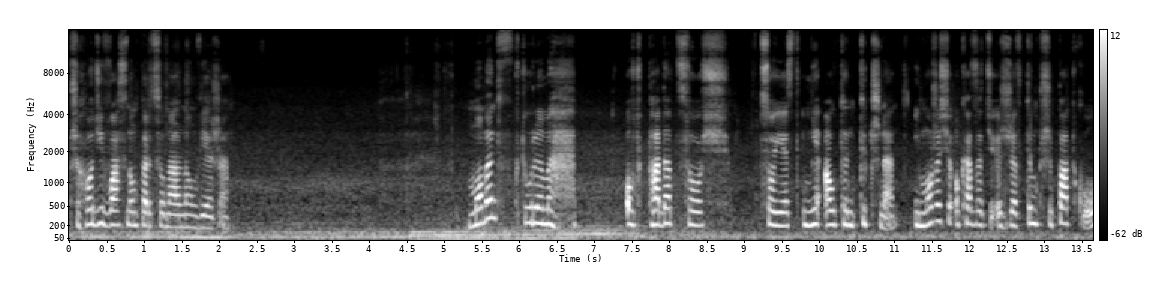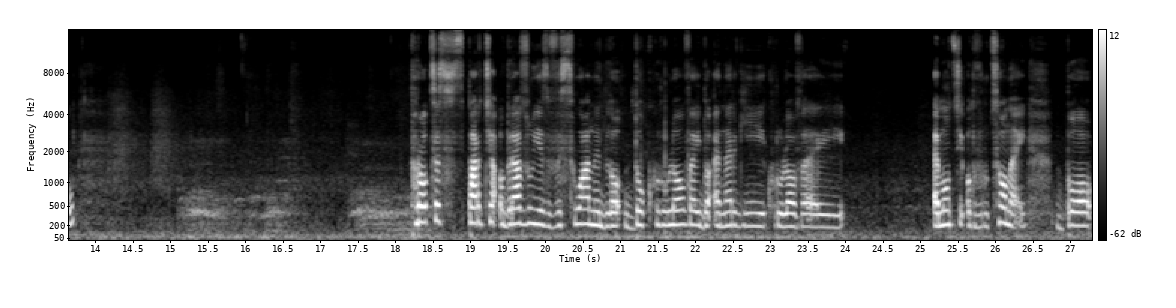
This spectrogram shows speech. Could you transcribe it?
przechodzi własną personalną wieżę. Moment, w którym odpada coś, co jest nieautentyczne, i może się okazać, że w tym przypadku proces wsparcia od razu jest wysłany do, do królowej, do energii królowej emocji odwróconej, bo,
